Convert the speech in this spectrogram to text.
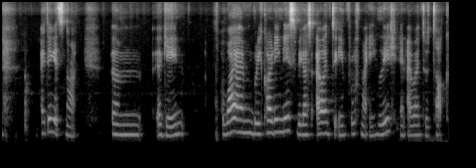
I think it's not. Um again why I'm recording this? Because I want to improve my English and I want to talk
